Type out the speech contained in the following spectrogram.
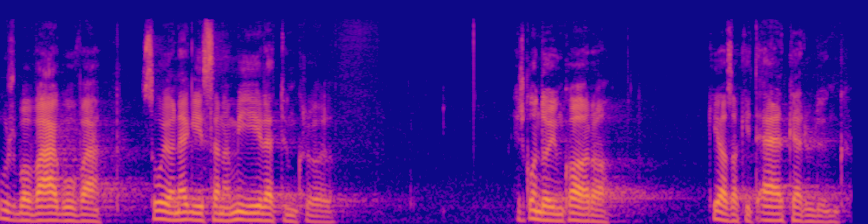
húsba vágóvá, szóljon egészen a mi életünkről. És gondoljunk arra, ki az, akit elkerülünk.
